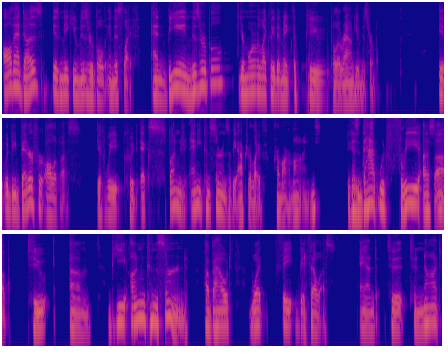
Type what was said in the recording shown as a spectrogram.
all that does is make you miserable in this life. And being miserable you're more likely to make the people around you miserable. It would be better for all of us if we could expunge any concerns of the afterlife from our minds because that would free us up to um, be unconcerned about what fate befell us. And to to not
